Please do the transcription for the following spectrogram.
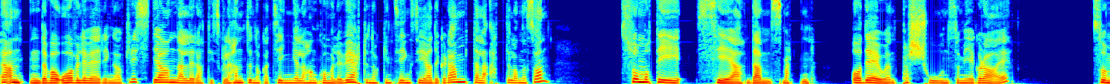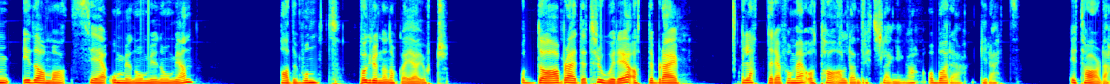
enten det var overlevering av Christian, eller at de skulle hente noen ting, eller han kom og leverte noen ting som jeg hadde glemt, eller et eller annet sånn, så måtte jeg se den smerten. Og det er jo en person som jeg er glad i, som jeg da må se om igjen og om igjen og om igjen, ha det vondt på grunn av noe jeg har gjort. Og da blei det, tror jeg, at det blei lettere for meg å ta all den drittslenginga, og bare greit, jeg tar det.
